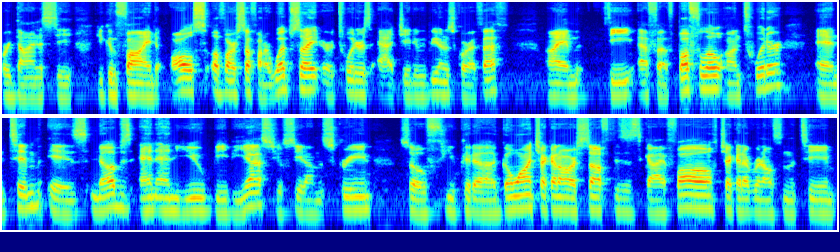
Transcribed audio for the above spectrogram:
or dynasty. You can find all of our stuff on our website or Twitter's at JWB underscore FF. I am the FF Buffalo on Twitter, and Tim is Nubs NNUBBS. You'll see it on the screen. So if you could uh, go on, check out all our stuff. This is the guy I follow. Check out everyone else on the team.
